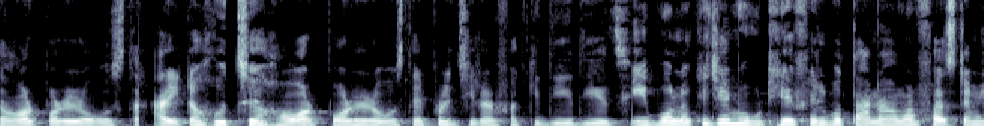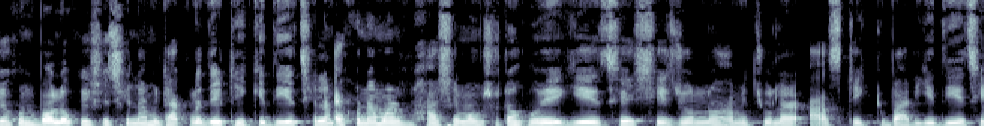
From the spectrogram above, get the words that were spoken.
দেওয়ার পরের অবস্থা। আর এটা হচ্ছে হওয়ার পরের অবস্থা। এরপর জিরার ফাঁকি দিয়ে দিয়েছি। এই বলকে যে আমি উঠিয়ে ফেলব তা না, আমার ফার্স্ট টাইম যখন বলক এসেছিল, আমি ঢাকনা দিয়ে ঢেকে দিয়েছিলাম। এখন আমার হাঁসের মাংসটা হয়ে গিয়েছে, সেজন্য আমি চুলার আঁচটা একটু বাড়িয়ে দিয়েছি।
